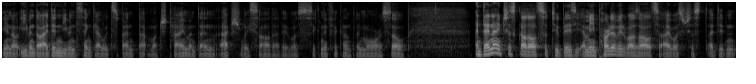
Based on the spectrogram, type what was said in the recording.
you know, even though I didn't even think I would spend that much time, and then actually saw that it was significantly more. So, and then I just got also too busy. I mean, part of it was also I was just I didn't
